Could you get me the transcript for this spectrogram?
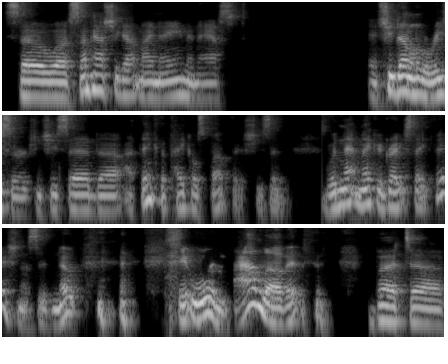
So uh, somehow she got my name and asked, and she'd done a little research, and she said, uh, I think the Pecos pupfish. She said, wouldn't that make a great state fish? And I said, nope, it wouldn't. I love it, but uh,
